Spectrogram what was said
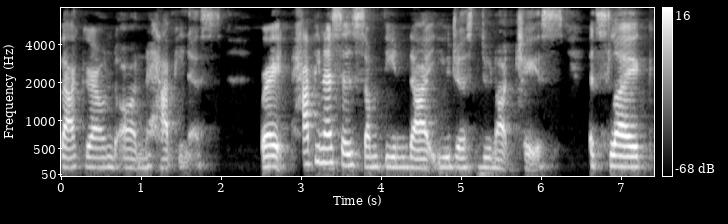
background on happiness, right? Happiness is something that you just do not chase. It's like,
